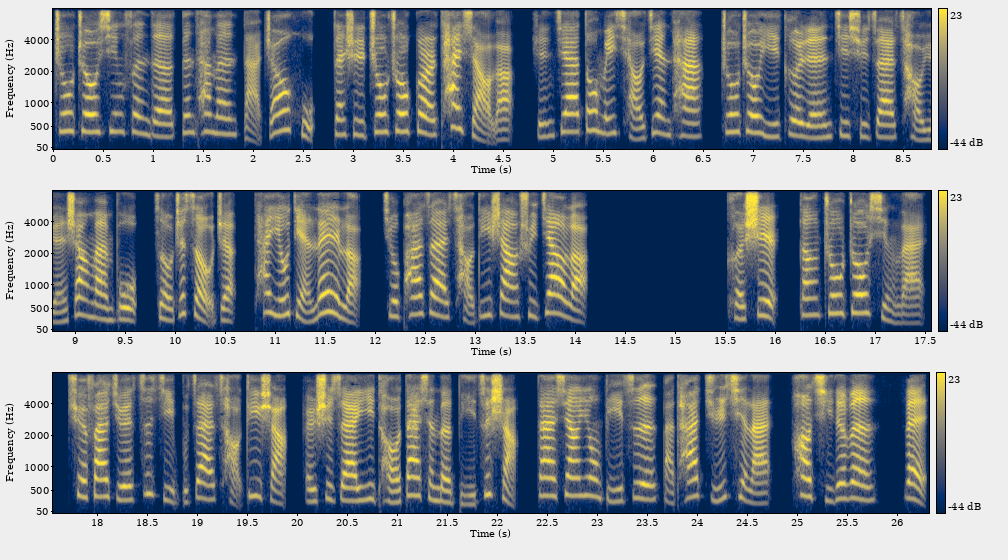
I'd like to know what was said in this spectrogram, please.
周周兴奋的跟他们打招呼，但是周周个儿太小了，人家都没瞧见他。周周一个人继续在草原上漫步，走着走着，他有点累了，就趴在草地上睡觉了。可是，当周周醒来，却发觉自己不在草地上，而是在一头大象的鼻子上。大象用鼻子把它举起来，好奇的问：“喂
